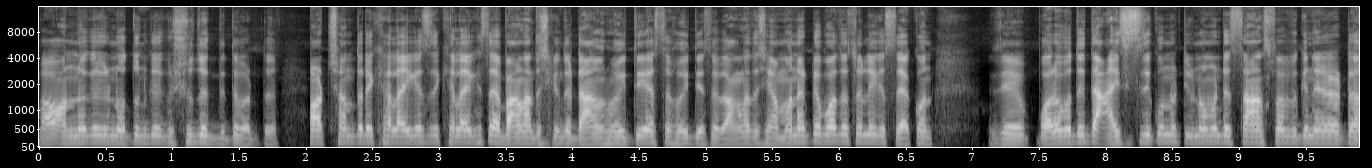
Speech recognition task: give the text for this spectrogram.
বা অন্য কেউ নতুন কেউ সুযোগ দিতে পারতো। নট শান্তরে খেলাই গেছে খেলাই গেছে বাংলাদেশ কিন্তু ডাউন হইতে আছে হইতেছে বাংলাদেশ এমন একটা পর্যায়ে চলে গেছে এখন যে পরবর্তীতে আইসিসি কোনো টুর্নামেন্টে চান্স পাবে কিনা এটা একটা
